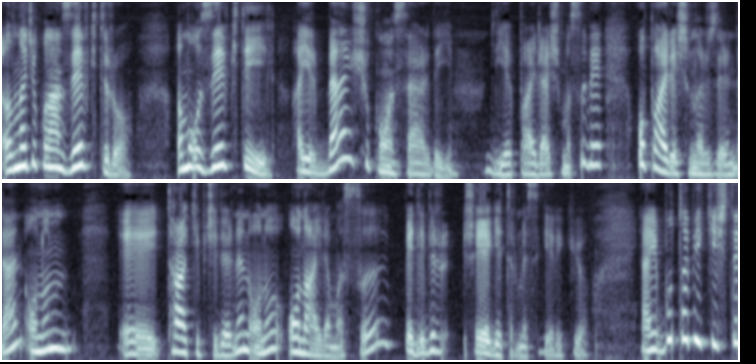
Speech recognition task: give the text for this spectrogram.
alınacak olan zevktir o. Ama o zevk değil. Hayır ben şu konserdeyim diye paylaşması ve o paylaşımlar üzerinden onun e, takipçilerinin onu onaylaması, belli bir şeye getirmesi gerekiyor. Yani bu tabii ki işte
